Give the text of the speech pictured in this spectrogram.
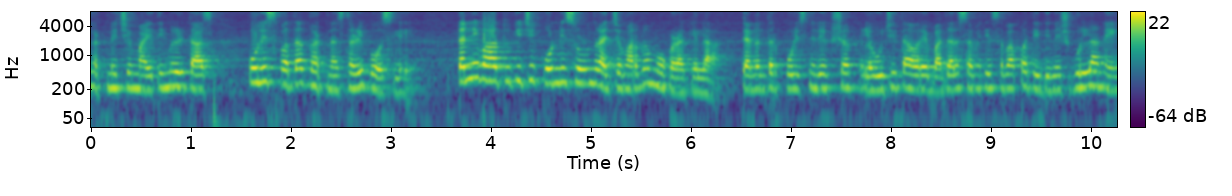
घटनेची माहिती मिळताच पोलीस पथक घटनास्थळी पोहोचले. त्यांनी वाहतुकीची कोंडी सोडून राज्यमार्ग मोकळा केला. त्यानंतर पोलीस निरीक्षक लहुजी तावरे बाजार समिती सभापती दिनेश गुल्लाने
